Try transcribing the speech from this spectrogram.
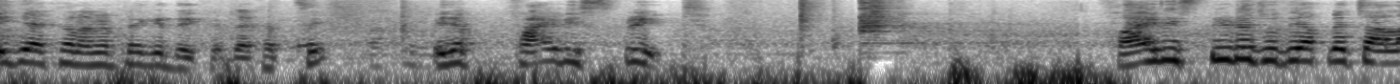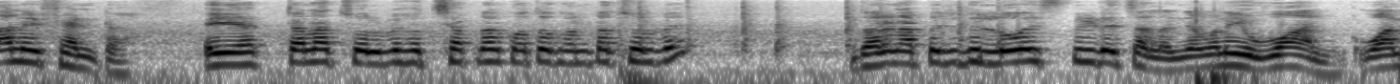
এই যে এখন আমি আপনাকে দেখে দেখাচ্ছি এই যে ফাইভ স্পিড ফাইভ স্পিডে যদি আপনি চালান এই ফ্যানটা এই একটানা চলবে হচ্ছে আপনার কত ঘণ্টা চলবে? ধরেন আপনি যদি লো স্পিডে চালান যেমন এই ওয়ান ওয়ান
